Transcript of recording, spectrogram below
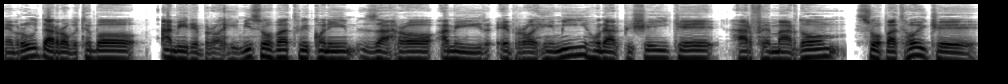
امروز در رابطه با امیر ابراهیمی صحبت می‌کنیم. زهرا امیر ابراهیمی هنرپیشه ای که حرف مردم صحبت هایی که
